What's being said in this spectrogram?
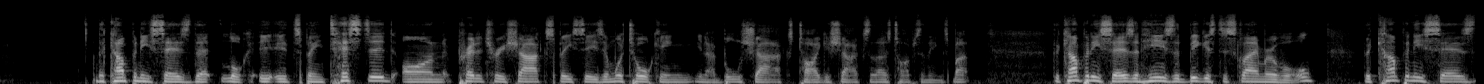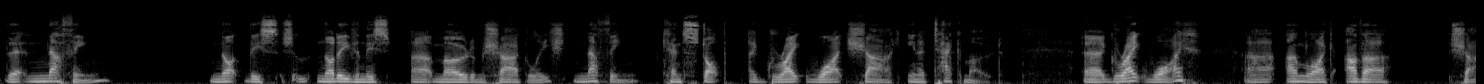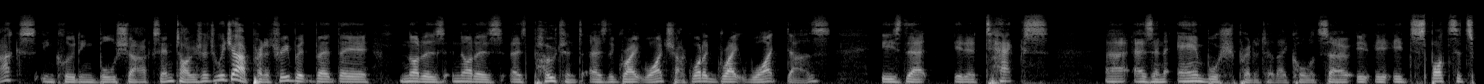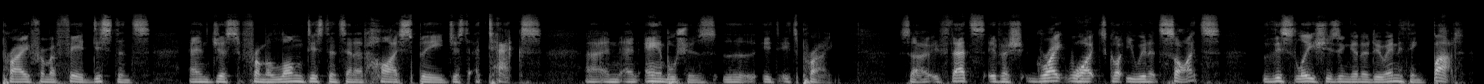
The company says that look, it's been tested on predatory shark species, and we're talking you know bull sharks, tiger sharks, and those types of things. But the company says, and here's the biggest disclaimer of all the company says that nothing, not this, not even this uh, Modom shark leash, nothing can stop a great white shark in attack mode. Uh, great white, uh, unlike other sharks, including bull sharks and tiger sharks, which are predatory, but but they're not as not as as potent as the great white shark. What a great white does is that it attacks uh, as an ambush predator, they call it. So it, it, spots its prey from a fair distance and just from a long distance and at high speed just attacks uh, and, and ambushes the, it, its prey. So if that's if a great white's got you in its sights, this leash isn't going to do anything. But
